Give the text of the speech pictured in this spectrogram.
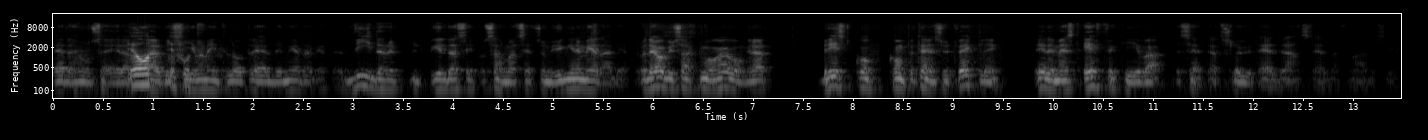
Det är där hon säger att är arbetsgivarna inte låter äldre medarbetare vidareutbilda sig på samma sätt som yngre medarbetare. Och det har vi sagt många gånger att brist på kompetensutveckling det är det mest effektiva sättet att slå ut äldre anställda från arbetslivet.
